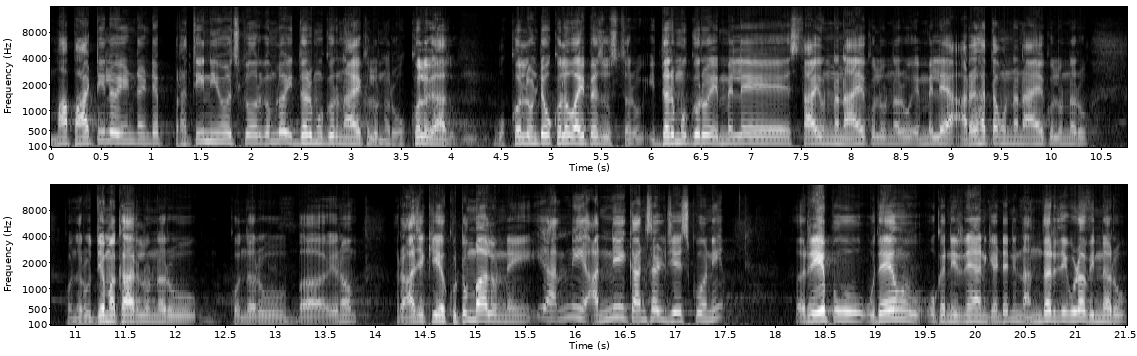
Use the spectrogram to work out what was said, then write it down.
మా పార్టీలో ఏంటంటే ప్రతి నియోజకవర్గంలో ఇద్దరు ముగ్గురు నాయకులు ఉన్నారు. ఒక్కరు కాదు. ఒక్కళ్ళు ఉంటే ఒక్కరు వైపే చూస్తారు. ఇద్దరు ముగ్గురు ఎమ్మెల్యే స్థాయి ఉన్న నాయకులు ఉన్నారు. ఎమ్మెల్యే అర్హత ఉన్న నాయకులు ఉన్నారు. కొందరు ఉద్యమకారులు ఉన్నారు. కొందరు యూనో రాజకీయ కుటుంబాలు ఉన్నాయి. అన్నీ అన్నీ కన్సల్ట్ చేసుకొని రేపు ఉదయం ఒక నిర్ణయానికి అంటే నేను అందరిది కూడా విన్నారు.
